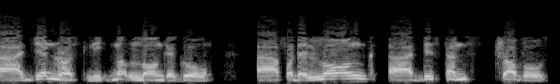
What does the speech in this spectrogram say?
uh, generously not long ago uh, for the long uh, distance travels.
